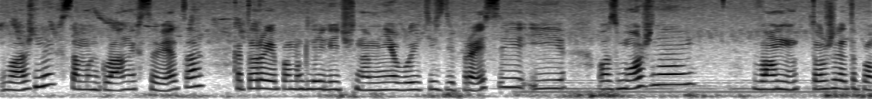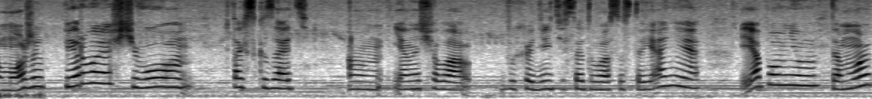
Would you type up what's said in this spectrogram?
важных, самых главных совета, которые помогли лично мне выйти из депрессии. И, возможно, вам тоже это поможет. Первое, с чего, так сказать, я начала выходить из этого состояния, я помню, домой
